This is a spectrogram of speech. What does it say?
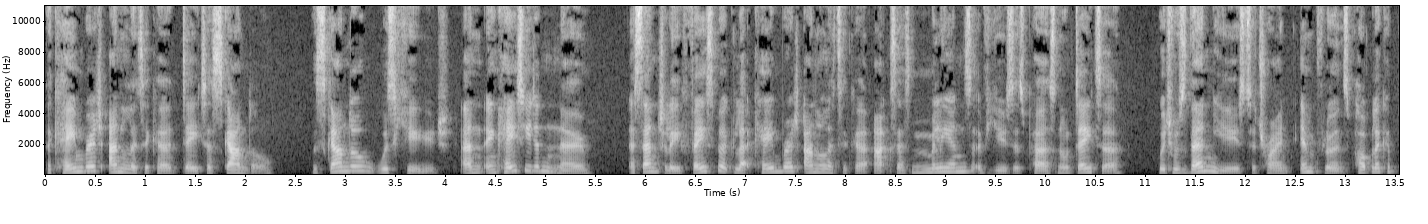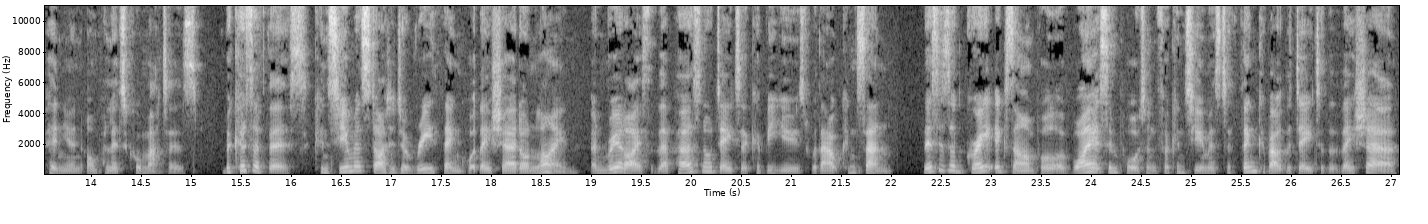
the Cambridge Analytica data scandal. The scandal was huge, and in case you didn't know, essentially Facebook let Cambridge Analytica access millions of users' personal data, which was then used to try and influence public opinion on political matters. Because of this, consumers started to rethink what they shared online and realized that their personal data could be used without consent. This is a great example of why it's important for consumers to think about the data that they share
